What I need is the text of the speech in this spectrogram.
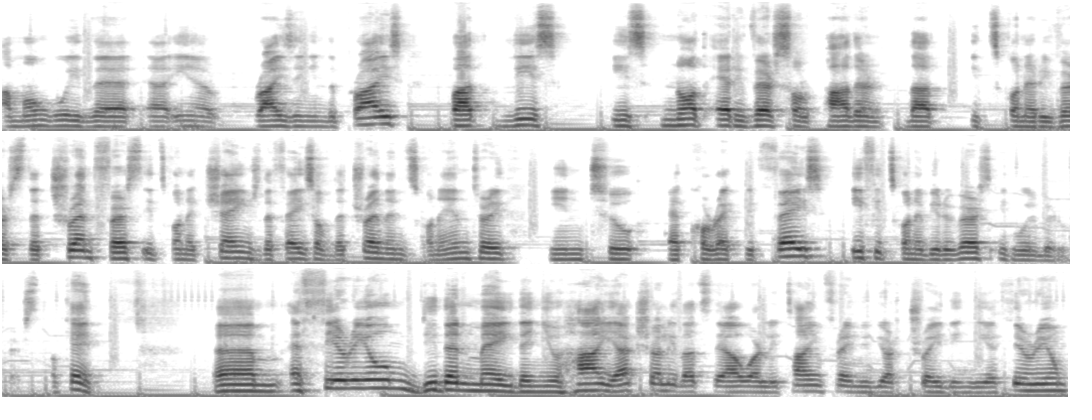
among with the uh, you know, rising in the price, but this is not a reversal pattern that it's going to reverse the trend. First, it's going to change the phase of the trend and it's going to enter it into a corrective phase. If it's going to be reversed, it will be reversed. Okay. Um, Ethereum didn't make the new high. Actually, that's the hourly time frame. If you're trading the Ethereum,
